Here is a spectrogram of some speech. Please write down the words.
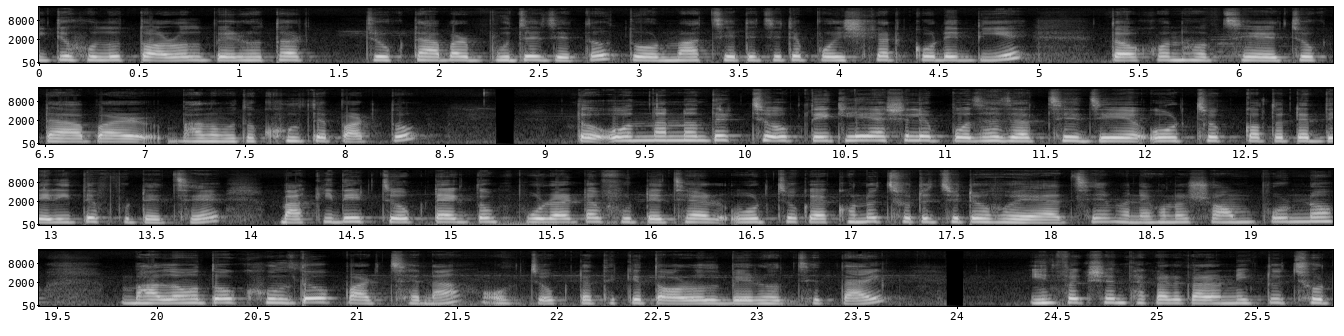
একটু হলুদ তরল বের হতো, আর চোখটা আবার বুঝে যেত। তোর মা চেটে চেটে পরিষ্কার করে দিয়ে তখন হচ্ছে চোখটা আবার ভালো মতো খুলতে পারতো। তো অন্যান্যদের চোখ দেখলেই আসলে বোঝা যাচ্ছে যে ওর চোখ কতটা দেরিতে ফুটেছে। বাকিদের চোখটা একদম পুরাটা ফুটেছে আর ওর চোখ এখনও ছোট ছোট হয়ে আছে। মানে এখনও সম্পূর্ণ ভালো মতো খুলতেও পারছে না। ওর চোখটা থেকে তরল বের হচ্ছে তাই। ইনফেকশন থাকার কারণে একটু ছোট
